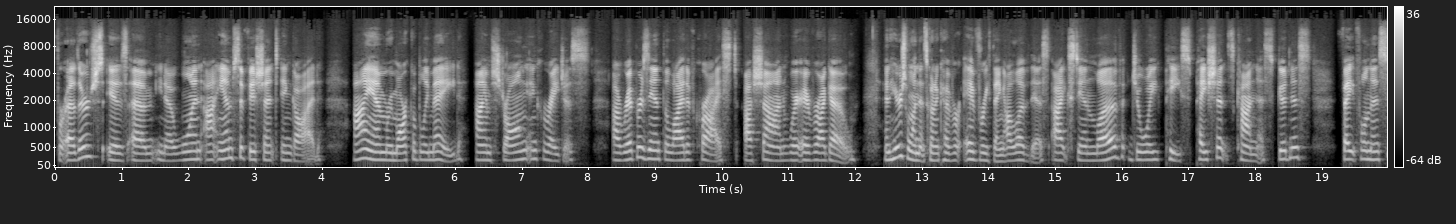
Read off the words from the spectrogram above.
for others is, um, you know, one, I am sufficient in God. I am remarkably made. I am strong and courageous. I represent the light of Christ. I shine wherever I go. And here's one that's going to cover everything. I love this. I extend love, joy, peace, patience, kindness, goodness, faithfulness,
